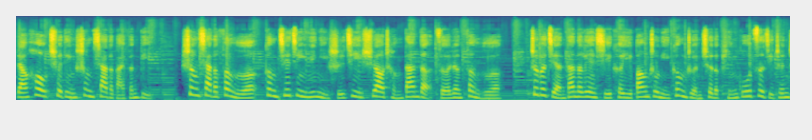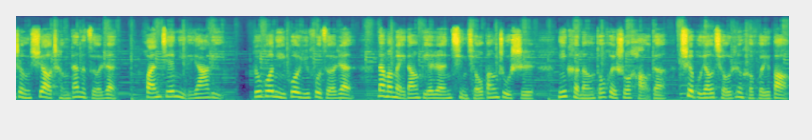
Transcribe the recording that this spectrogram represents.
然后确定剩下的百分比。剩下的份额更接近于你实际需要承担的责任份额。这个简单的练习可以帮助你更准确地评估自己真正需要承担的责任，缓解你的压力。如果你过于负责任，那么每当别人请求帮助时，你可能都会说好的，却不要求任何回报。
